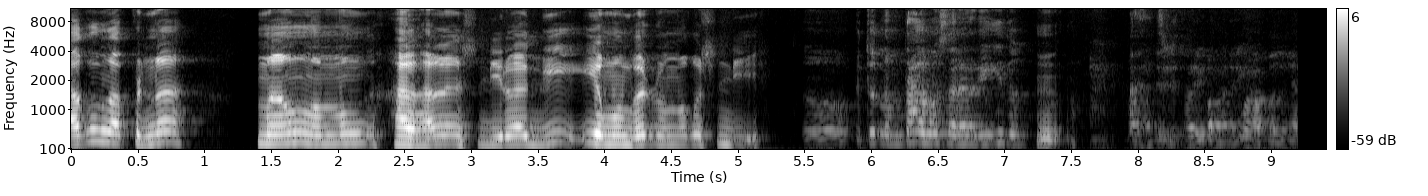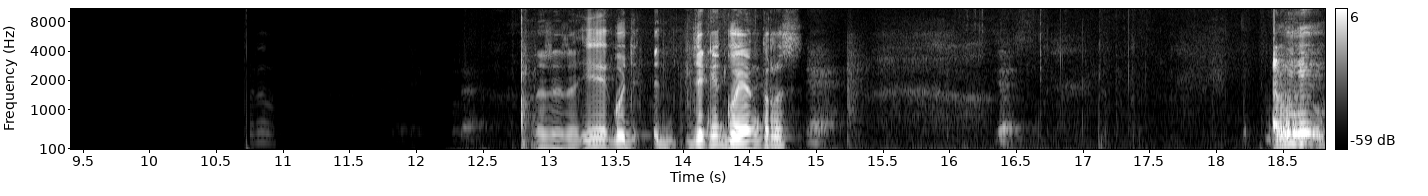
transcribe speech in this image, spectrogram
aku nggak pernah mau ngomong hal-hal yang sedih lagi yang membuat mamaku sedih. Itu enam tahun lo sadar kayak gitu. Sorry bang, ada kabelnya. Iya, jacknya goyang terus. Lu, eh,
